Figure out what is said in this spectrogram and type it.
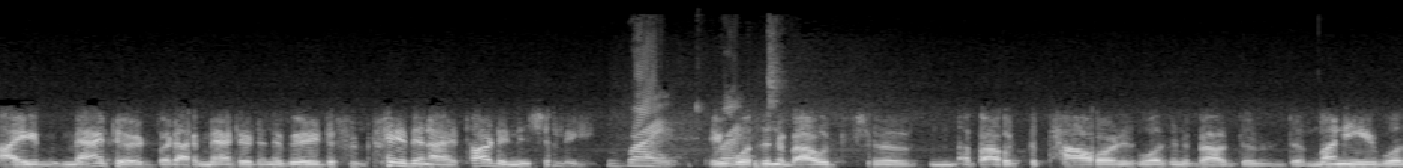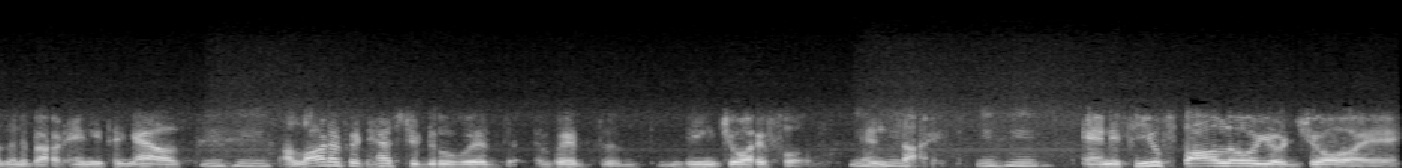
I mattered, but I mattered in a very different way than I thought initially. Right. It right. wasn't about uh, about the power. It wasn't about the the money. It wasn't about anything else. Mm-hmm. A lot of it has to do with with being joyful inside. Mm-hmm. And if you follow your joy,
